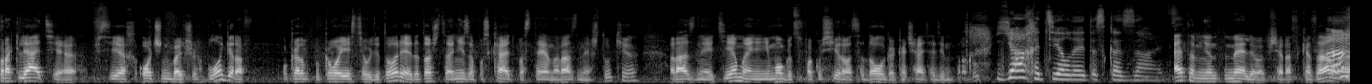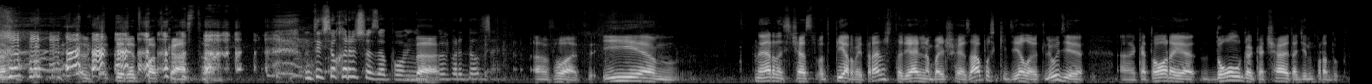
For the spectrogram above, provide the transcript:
проклятие всех очень больших блогеров, у ко- у кого есть аудитория, это то, что они запускают постоянно разные штуки, разные темы, они не могут сфокусироваться долго качать один продукт. Я хотела это сказать. Это мне Нелли вообще рассказала перед подкастом. Ну ты все хорошо запомнил. Да. Продолжай. А, Вот. И, наверное, сейчас вот первый тренд, что реально большие запуски делают люди, э, которые долго качают один продукт.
